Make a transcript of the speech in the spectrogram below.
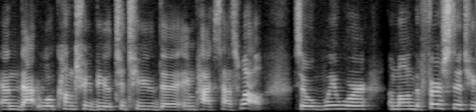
and that will contribute to the impacts as well. So we were among the first to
